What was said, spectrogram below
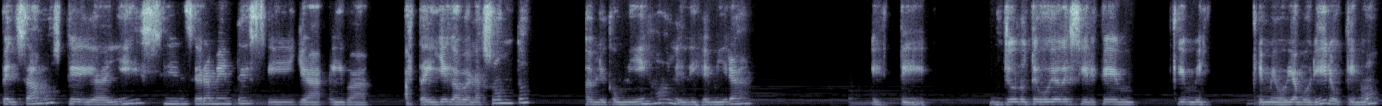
pensamos que allí sinceramente sí ya iba, hasta ahí llegaba el asunto. Hablé con mi hijo, le dije, mira, este, yo no te voy a decir que, que, me, que me voy a morir o que no,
